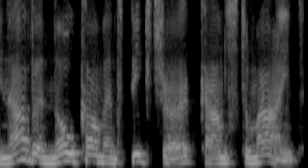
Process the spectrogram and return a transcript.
Another no comment picture comes to mind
